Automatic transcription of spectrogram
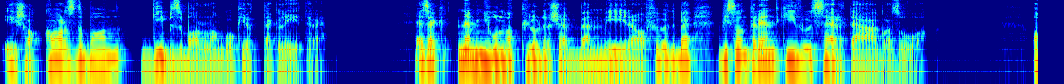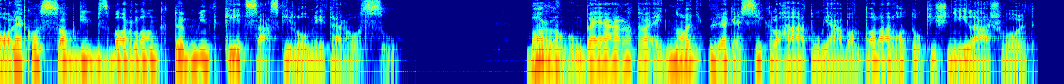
és a karstban gipszbarlangok jöttek létre. Ezek nem nyúlnak különösebben mélyre a földbe, viszont rendkívül szerteágazóak. A leghosszabb Gibbs barlang több mint 200 kilométer hosszú. Barlangunk bejárata egy nagy, üreges szikla hátuljában található kis nyílás volt,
